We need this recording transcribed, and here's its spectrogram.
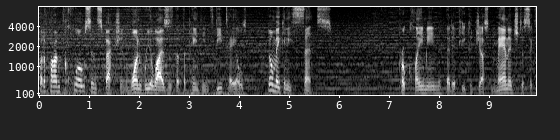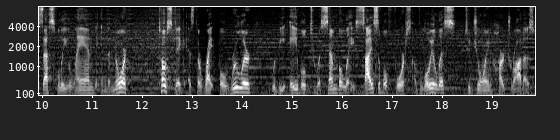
But upon close inspection, one realizes that the painting's details don't make any sense. proclaiming that if he could just manage to successfully land in the north, Tostig, as the rightful ruler, would be able to assemble a sizable force of loyalists to join Hardrada's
